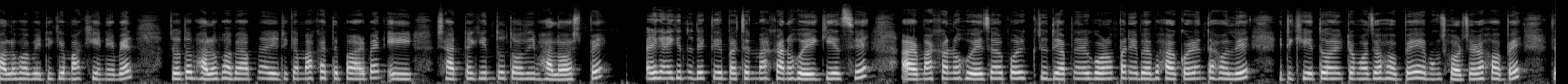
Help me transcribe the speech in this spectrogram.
ভালোভাবে এটিকে মাখিয়ে নেবেন। যত ভালোভাবে আপনারা এটিকে মাখাতে পারবেন, এই স্বাদটা কিন্তু ততই ভালো আসবে। আর এখানে কিন্তু দেখতে পাচ্ছেন মাখানো হয়ে গিয়েছে। আর মাখানো হয়ে যাওয়ার পর যদি আপনারা গরম পানি ব্যবহার করেন তাহলে এটি খেতে অনেকটা মজা হবে এবং ঝরঝরা হবে। তো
